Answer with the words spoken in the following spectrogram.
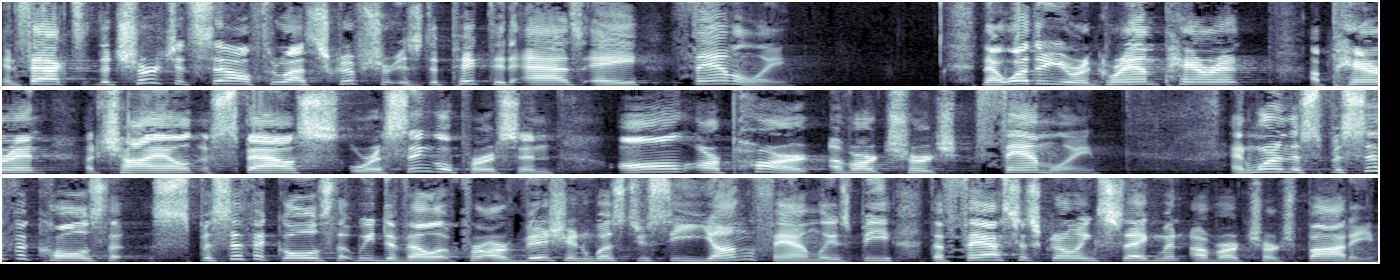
In fact, the church itself throughout Scripture is depicted as a family. Now, whether you're a grandparent, a parent, a child, a spouse, or a single person, all are part of our church family. And one of the specific goals, that, specific goals that we developed for our vision was to see young families be the fastest growing segment of our church body.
